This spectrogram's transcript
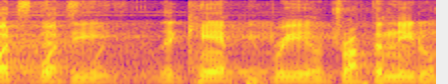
What's the deal? They can't be real. Drop the needle.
